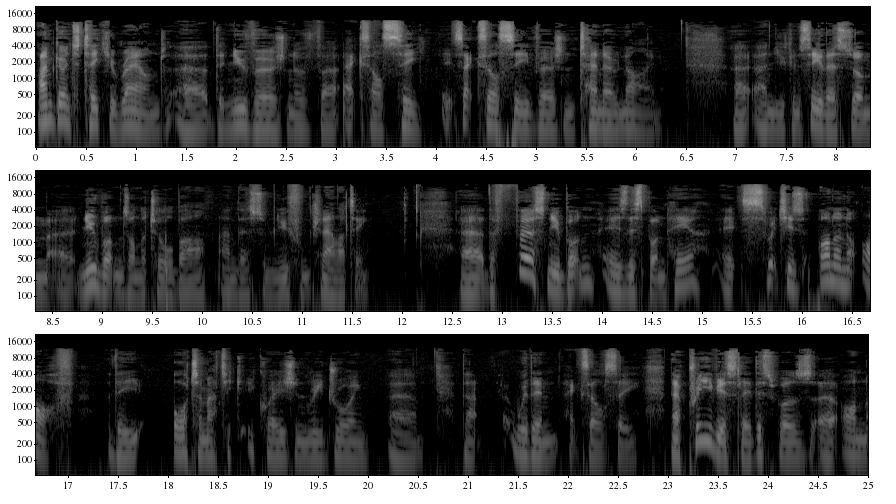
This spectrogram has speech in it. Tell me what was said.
I'm going to take you around uh, the new version of uh, XLC. It's XLC version 1009. Uh, and you can see there's some uh, new buttons on the toolbar and there's some new functionality. Uh, the first new button is this button here. It switches on and off the automatic equation redrawing uh, that within XLC. Now previously this was on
